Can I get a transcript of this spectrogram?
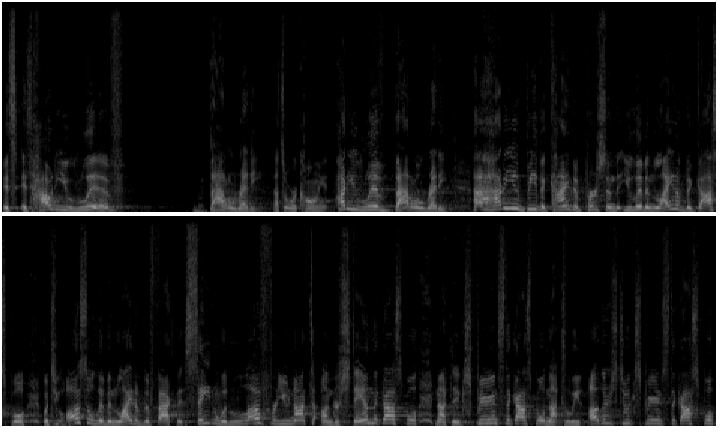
It's, it's how do you live battle ready? That's what we're calling it. How do you live battle ready? How do you be the kind of person that you live in light of the gospel, but you also live in light of the fact that Satan would love for you not to understand the gospel, not to experience the gospel, not to lead others to experience the gospel?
